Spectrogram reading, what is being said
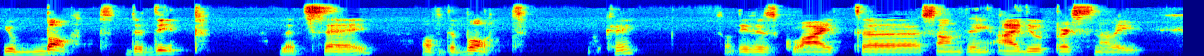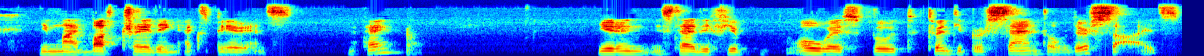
you bought the dip let's say of the bot. Okay? So this is quite uh, something i do personally in my bot trading experience. Okay here instead if you always put 20% of their sides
